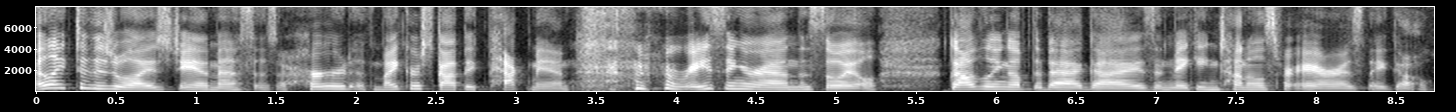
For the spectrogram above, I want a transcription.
I like to visualize JMS as a herd of microscopic Pac Man racing around the soil, gobbling up the bad guys and making tunnels for air as they go.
